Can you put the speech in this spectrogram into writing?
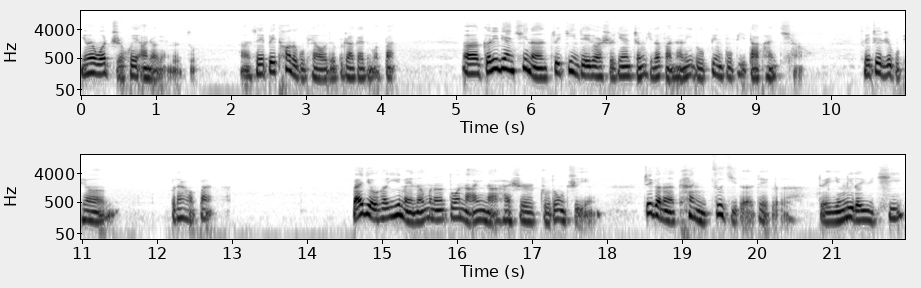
因为我只会按照原则做，啊，所以被套的股票我就不知道该怎么办。呃，格力电器呢，最近这一段时间整体的反弹力度并不比大盘强，所以这只股票不太好办。白酒和医美能不能多拿一拿，还是主动止盈？这个呢，看你自己的这个对盈利的预期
